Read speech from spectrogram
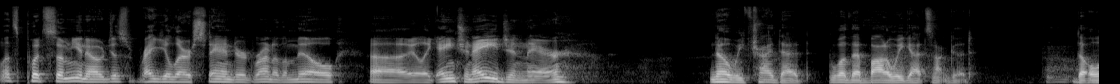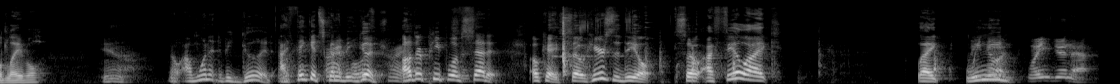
let's put some, you know, just regular, standard, run of the mill, uh, like ancient age in there. No, we've tried that. Well, the bottle we got's not good. The old label. Yeah. No, I want it to be good. I think it's going All to be well, good. let's try it. Other people have said it. Okay, so here's the deal. So I feel like, like we need. Why are you doing that?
